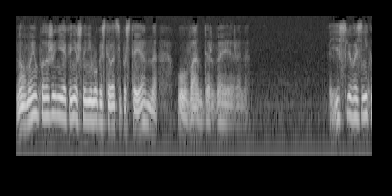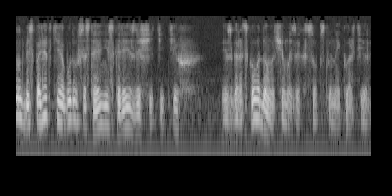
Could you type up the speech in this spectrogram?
Но в моем положении я, конечно, не мог оставаться постоянно у Вандервейрена. Если возникнут беспорядки, я буду в состоянии скорее защитить их из городского дома, чем из их собственной квартиры.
